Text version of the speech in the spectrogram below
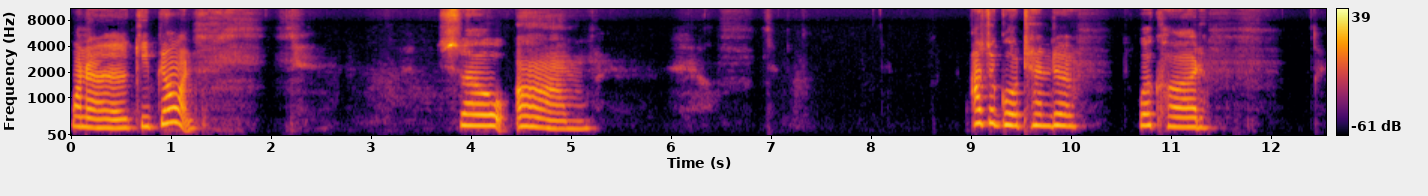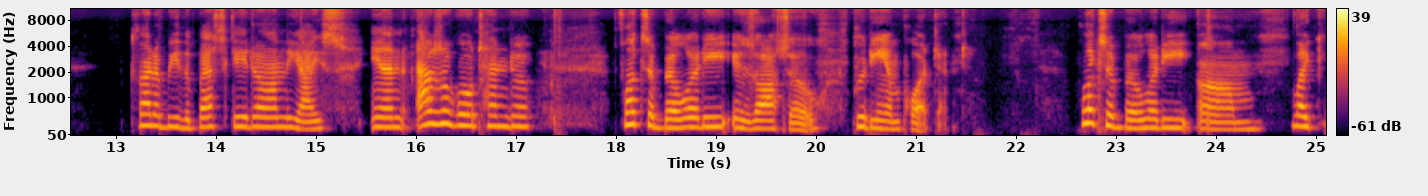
want to keep going. So, um as a goaltender, work hard, try to be the best skater on the ice, and as a goaltender, flexibility is also pretty important. Flexibility, um, like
